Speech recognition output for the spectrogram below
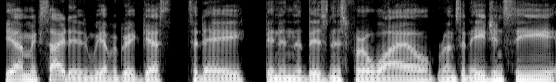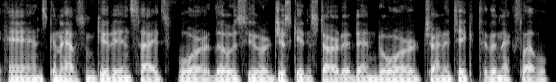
Yeah, I'm excited. And we have a great guest today. Been in the business for a while, runs an agency, and is going to have some good insights for those who are just getting started and or trying to take it to the next level.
